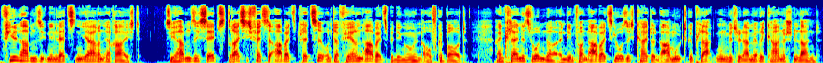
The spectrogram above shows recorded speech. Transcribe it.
Viel haben sie in den letzten Jahren erreicht. Sie haben sich selbst 30 feste Arbeitsplätze unter fairen Arbeitsbedingungen aufgebaut. Ein kleines Wunder in dem von Arbeitslosigkeit und Armut geplagten mittelamerikanischen Land.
